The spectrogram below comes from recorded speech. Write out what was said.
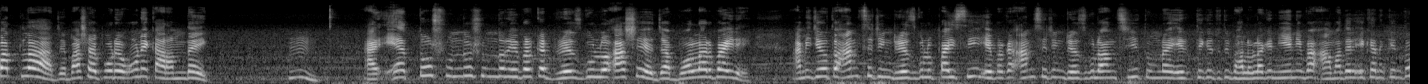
পাতলা যে বাসায় পরে অনেক আরামদায়ক। হুম। আর এত সুন্দর সুন্দর এবারকার ড্রেসগুলো আসে যা বলার বাইরে। আমি যেহেতু আনসেটিং ড্রেসগুলো পাইছি, এবারকার আনসেটিং ড্রেসগুলো আনছি, তোমরা এর থেকে যদি ভালো লাগে নিয়ে নিবা। আমাদের এখানে কিন্তু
